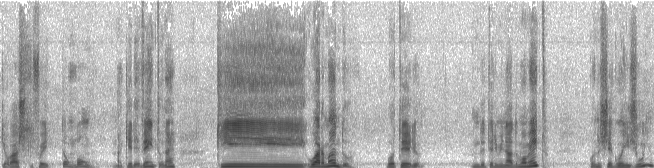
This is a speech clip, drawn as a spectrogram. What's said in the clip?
que eu acho que foi tão bom naquele evento, né? Que o Armando Botelho, em um determinado momento, quando chegou em junho,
